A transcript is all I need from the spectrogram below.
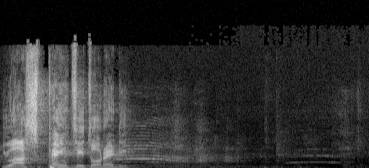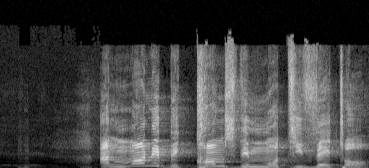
You have spent it already. And money becomes the motivator.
